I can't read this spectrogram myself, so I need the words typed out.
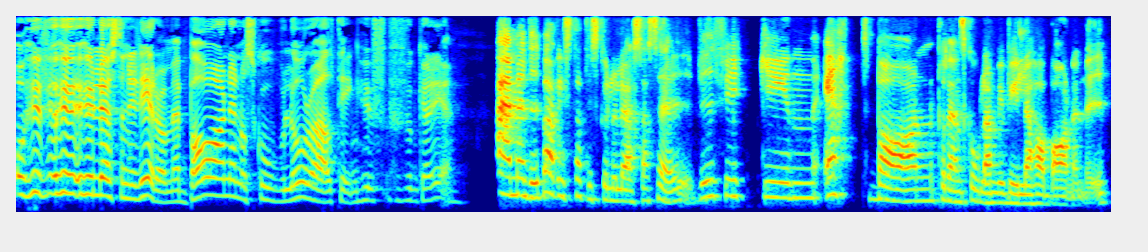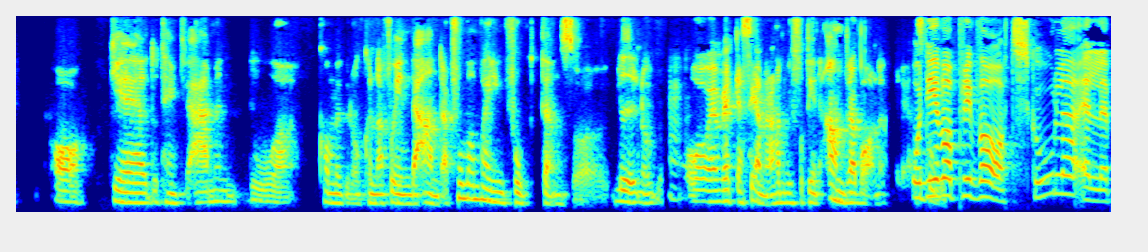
Och hur, hur, hur, löste ni det då med barnen och skolor och allting? Hur, hur funkar det? Nej, men vi bara visste att det skulle lösa sig. Vi fick in ett barn på den skolan vi ville ha barnen i. Och eh, då tänkte vi, äh, men då kommer vi nog kunna få in det andra. Får man bara in foten så blir det nog... Mm. Och en vecka senare hade vi fått in andra barnet. Och det var privatskola eller?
